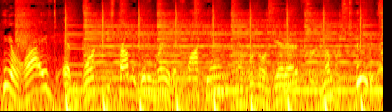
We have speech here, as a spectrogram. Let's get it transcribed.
He arrived at work. He's probably getting ready to clock in, and we're going to get at it for number two today.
